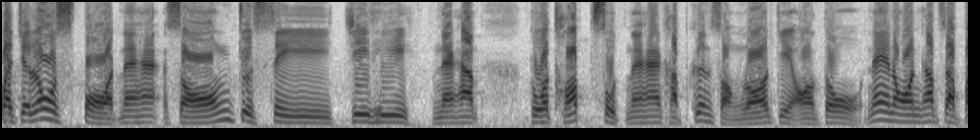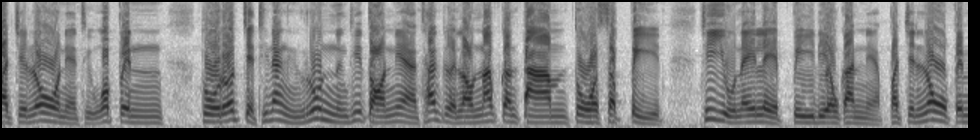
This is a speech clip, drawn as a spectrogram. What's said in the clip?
p a j e r o Sport นะฮะ 2.4 GT นะครับ ตัวท็อปสุดนะฮะขับเคลื่อน 2 ล้อเกียร์ออโต้แน่นอนครับสับปาเจโร่เนี่ยถือว่าเป็นตัวรถ 7 ที่นั่งอีกรุ่นหนึ่งที่ตอนเนี่ยถ้าเกิดเรานับกันตามตัวสปีดที่อยู่ในเลทปีเดียวกันเนี่ยปาเจโร่เป็น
